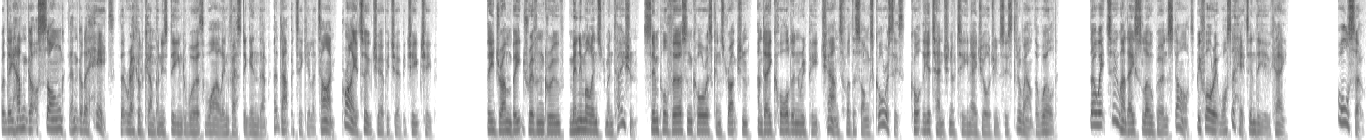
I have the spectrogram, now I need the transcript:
but they hadn't got a song, they hadn't got a hit that record companies deemed worthwhile investing in them at that particular time, prior to Chirpy Chirpy Cheep Cheep. The drum beat driven groove, minimal instrumentation, simple verse and chorus construction, and a call and repeat chant for the song's choruses caught the attention of teenage audiences throughout the world. Though it too had a slow burn start before it was a hit in the UK. Also,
